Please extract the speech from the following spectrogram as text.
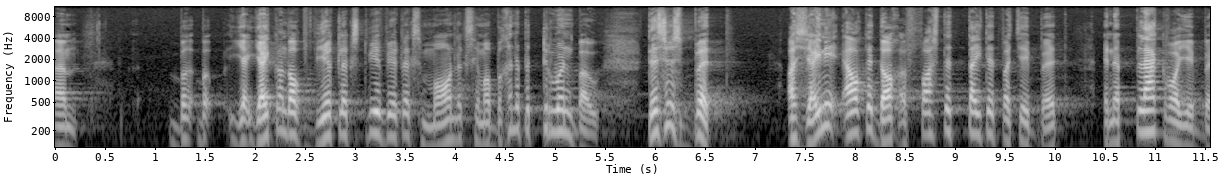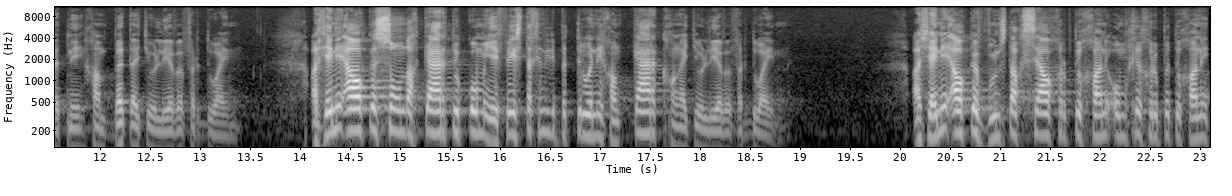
Um be, be, jy, jy kan dalk weekliks, twee weekliks, maandeliks gee, maar begin 'n patroon bou. Dis soos bid. As jy nie elke dag 'n vaste tyd het wat jy bid en 'n plek waar jy bid nie, gaan bid uit jou lewe verdwyn. As jy nie elke Sondag kerk toe kom en jy vestig nie die patroon nie, gaan kerk gaan uit jou lewe verdwyn. As jy nie elke Woensdag selgroep toe gaan nie, omgee groepe toe gaan nie,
